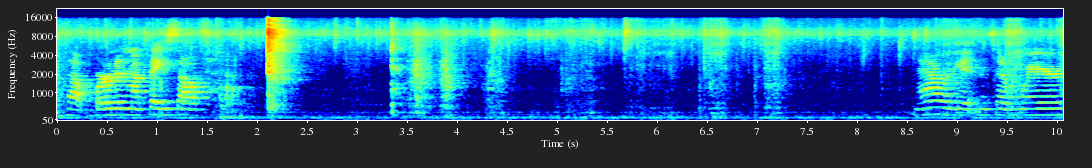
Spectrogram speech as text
Without burning my face off. We're getting somewhere.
